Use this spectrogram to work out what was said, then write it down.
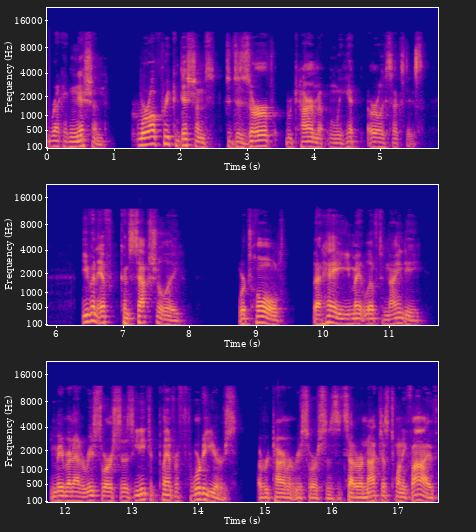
recognition? We're all preconditioned to deserve retirement when we hit early 60s. Even if conceptually we're told that, hey, you might live to 90, you may run out of resources, you need to plan for 40 years of retirement resources, et cetera, not just 25.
